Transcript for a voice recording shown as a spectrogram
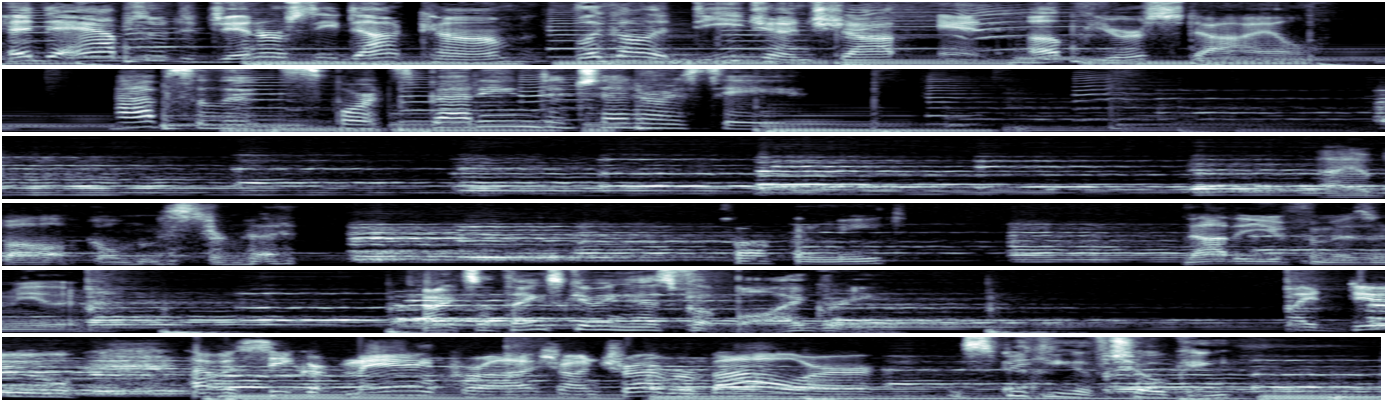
Head to absolutedegeneracy.com, click on the DGen shop, and up your style. Absolute sports betting degeneracy. Diabolical, Mr. Met. Talking meat. Not a euphemism either. All right, so Thanksgiving has football. I agree. I do have a secret man crush on Trevor Bauer. Speaking of choking,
